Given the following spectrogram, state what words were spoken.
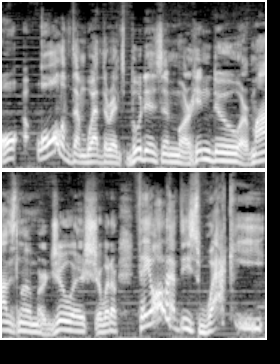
all, all of them, whether it's Buddhism or Hindu or Muslim or Jewish or whatever, they all have these wacky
